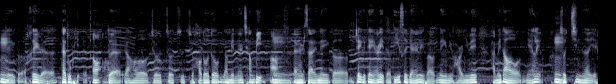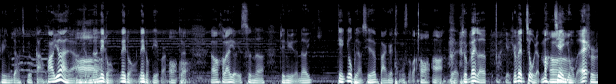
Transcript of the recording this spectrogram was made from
嗯这个黑人带毒品，哦，对，然后就就就就好多都要面临着枪毙啊。嗯但是在那个这个电影里的第一次电影里边，那个女孩因为还没到年龄，嗯所以进的也是那种叫这个感化院啊、哦什么的那种那种那种地方。对。然后后来有一次呢，这女的呢，电又不小心把人给捅死了。哦啊，对，就为了也是为了救人嘛，嗯见义勇为，啊是是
